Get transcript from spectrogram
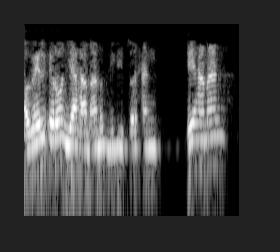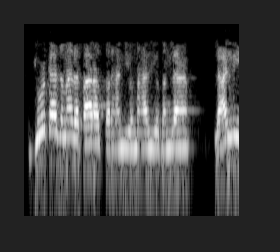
او ویل فرعون یا حامان ابن لی سرحن اے حامان جوړ کا زما د پارا سرحن یو محل یو بنگلا لعلی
